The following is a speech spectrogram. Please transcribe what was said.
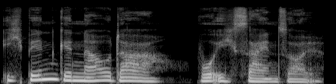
Ich bin genau da, wo ich sein soll.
